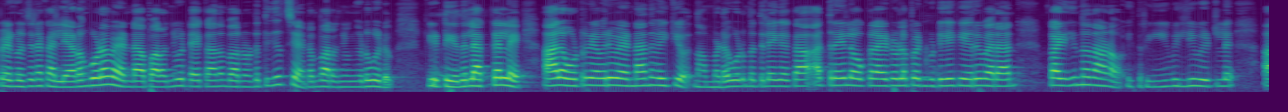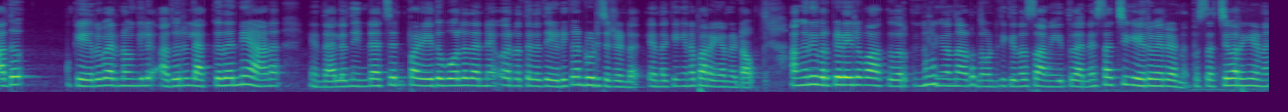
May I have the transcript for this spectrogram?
പെൺകുച്ചിനെ കല്യാണം കൂടെ വേണ്ട പറഞ്ഞു വിട്ടേക്കാന്ന് പറഞ്ഞുകൊണ്ട് തീർച്ചയായിട്ടും പറഞ്ഞു ഇങ്ങോട്ട് വിടും. കിട്ടിയത് ലക്കല്ലേ ആ ലോട്ടറി അവർ വേണ്ടാന്ന് വെക്കുമോ നമ്മുടെ കുടുംബത്തിലേക്കൊക്കെ അത്രയും ലോക്കലായിട്ടുള്ള പെൺകുട്ടിക്ക് കയറി വരാൻ കഴിയുന്നതാണോ? ഇത്രയും വലിയ വീട്ടിൽ അത് കയറി വരണമെങ്കിൽ അതൊരു ലക്ക് തന്നെയാണ്. എന്തായാലും നിന്റെ അച്ഛൻ പഴയതുപോലെ തന്നെ ഒരെണ്ണത്തിനെ തേടി കണ്ടുപിടിച്ചിട്ടുണ്ട് എന്നൊക്കെ ഇങ്ങനെ പറയാൻ കേട്ടോ അങ്ങനെ ഇവർക്കിടയിൽ വാക്കുതർക്കങ്ങൾ ഇങ്ങനെ നടന്നുകൊണ്ടിരിക്കുന്ന സമയത്ത് തന്നെ സച്ച് കയറി വരികയാണ് ഇപ്പോൾ സച്ച് പറയുകയാണ്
